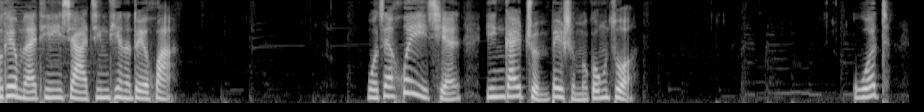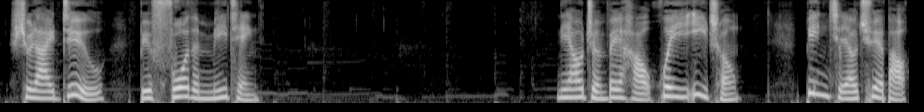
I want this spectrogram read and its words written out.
OK，我们来听一下今天的对话。我在会议前应该准备什么工作？What should I do before the meeting？你要准备好会议议程，并且要确保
